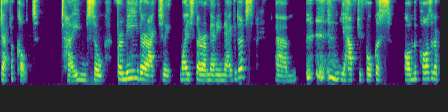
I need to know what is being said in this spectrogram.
difficult time. So for me, there actually, whilst there are many negatives, um, you have to focus on the positive.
